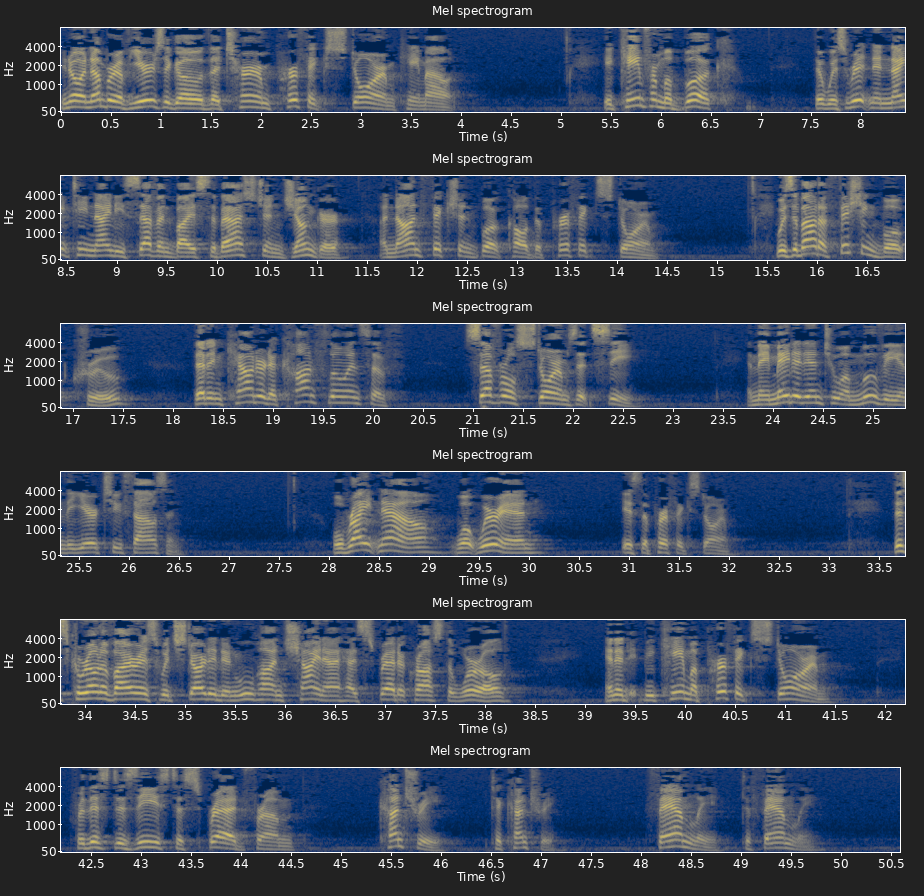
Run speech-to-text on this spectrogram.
You know, a number of years ago, the term perfect storm came out. It came from a book that was written in 1997 by Sebastian Junger, a nonfiction book called The Perfect Storm. It was about a fishing boat crew that encountered a confluence of several storms at sea. And they made it into a movie in the year 2000. Well, right now, what we're in is the perfect storm. This coronavirus, which started in Wuhan, China, has spread across the world, and it became a perfect storm for this disease to spread from country to country, family to family,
